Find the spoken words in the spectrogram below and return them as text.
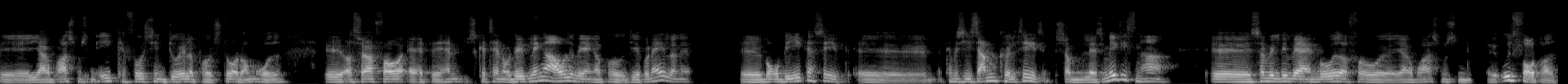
øh, Jakob Rasmussen ikke kan få sine dueller på et stort område, øh, og sørge for, at øh, han skal tage nogle lidt længere afleveringer på diagonalerne, øh, hvor vi ikke har set øh, kan man sige, samme kvalitet, som Lasse Mikkelsen har, øh, så vil det være en måde at få øh, Jakob Rasmussen øh, udfordret,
